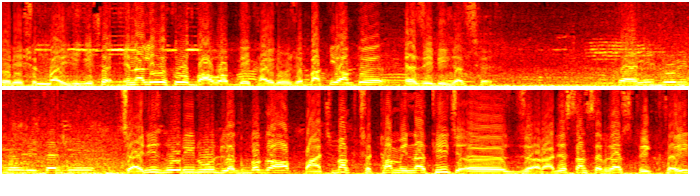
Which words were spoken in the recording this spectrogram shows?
વેરિએશનમાં આવી ચૂકી છે. એના લીધે થોડો ભાવ અપ દેખાઈ રહ્યો છે. બાકી આમ તો એઝ ઇટ ઇઝ જ છે. ચાઇનીઝ દોરીનો વેચાણ ચાઇનીઝ દોરીનું લગભગ આ પાંચમા છઠ્ઠા મહિનાથી જ જ- રાજસ્થાન સરકાર સ્ટ્રિક્ટ થઈ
